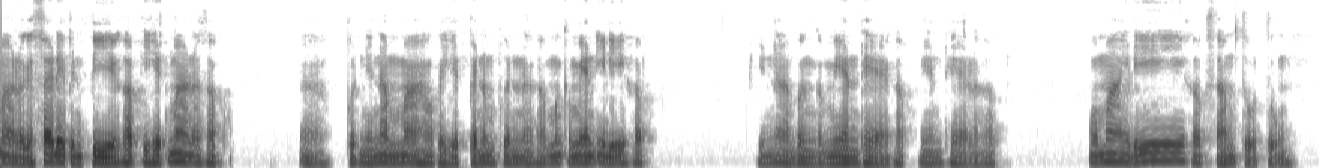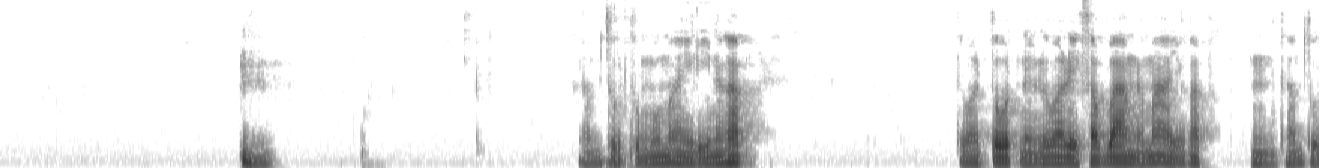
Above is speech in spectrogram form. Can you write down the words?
มาแล้วก็ใช้ได้เป็นปีครับ ที่เฮ็ดมานะครับเอ่อเพิ่นแนะนำมาเฮาก็เฮ็ดไปนำเพิ่นนะครับ มันก็แม่นอีหลีครับพิจารณาเบิ่งก็แม่นแท้ครับแม่นแท้แล้วครับบ่มาอีหลีครับสามตัวตรง อืมสามตัวตรงบ่มาอีหลีนะครับ แต่ว่าโตดนี่งหรือว่าเหลขสับวางหน่ะมาอยู่ครับ อืมสามตัว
